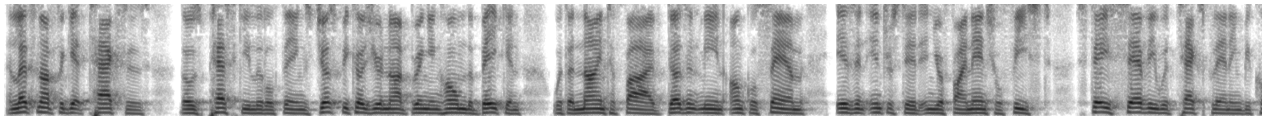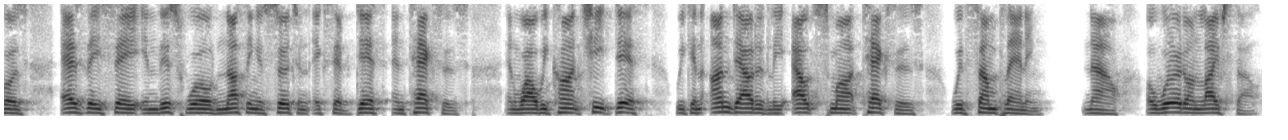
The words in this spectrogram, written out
And let's not forget taxes, those pesky little things. Just because you're not bringing home the bacon with a nine to five doesn't mean Uncle Sam isn't interested in your financial feast. Stay savvy with tax planning because, as they say, in this world, nothing is certain except death and taxes. And while we can't cheat death, we can undoubtedly outsmart taxes with some planning. Now, a word on lifestyle.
